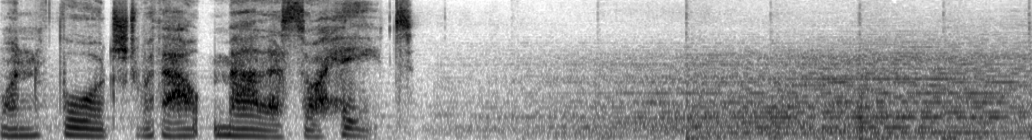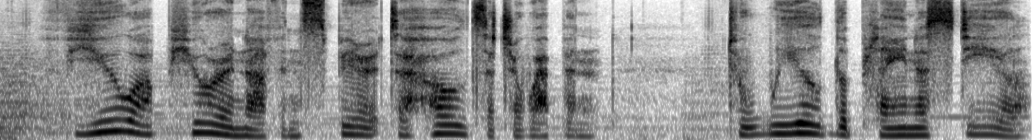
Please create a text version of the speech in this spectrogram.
one forged without malice or hate. Few are pure enough in spirit to hold such a weapon. To wield the planar steel,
